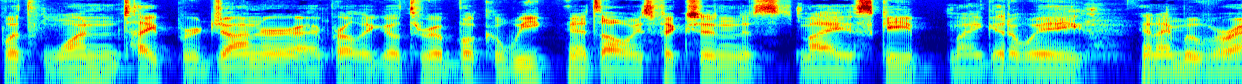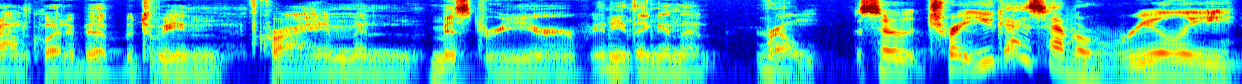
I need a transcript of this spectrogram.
with one type or genre. I probably go through a book a week, and it's always fiction. It's my escape, my getaway, and I move around quite a bit between crime and mystery or anything in that realm. So, Trey, you guys have a really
